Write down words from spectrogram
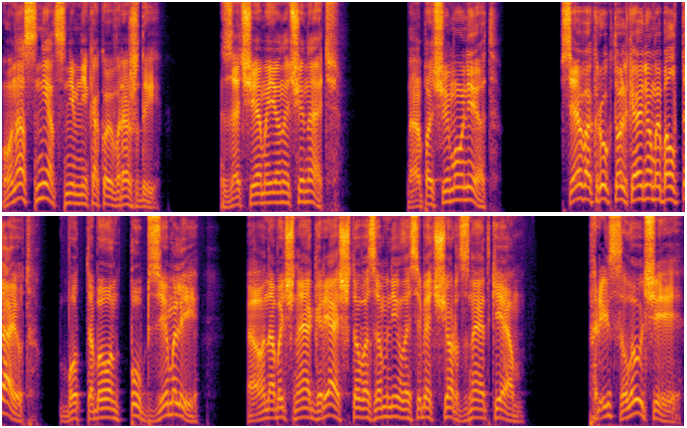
у нас нет с ним никакой вражды. Зачем ее начинать? А почему нет? Все вокруг только о нем и болтают, будто бы он пуп земли, а он обычная грязь, что возомнила себя черт знает кем. При случае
